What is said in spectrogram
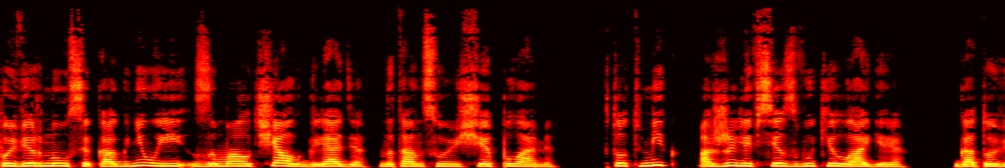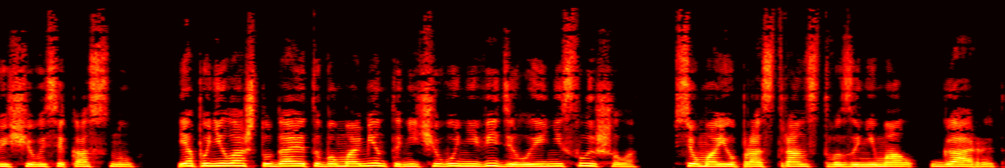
повернулся к огню и замолчал, глядя на танцующее пламя. В тот миг ожили все звуки лагеря, готовящегося ко сну. Я поняла, что до этого момента ничего не видела и не слышала. Все мое пространство занимал Гаррет.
